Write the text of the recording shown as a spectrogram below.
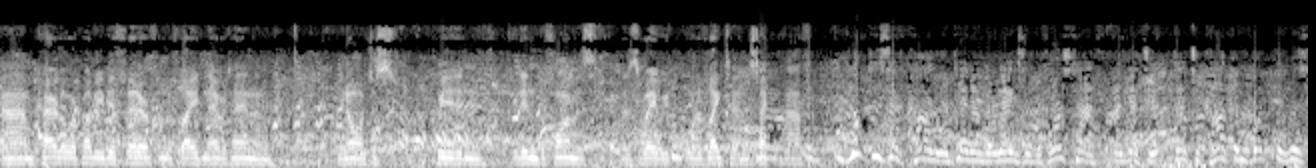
um, Carlow were probably a bit fitter from the flight and everything, and you know, just we didn't we didn't perform as, as the way we would have liked to in the second half. It, it looked as if Carlow were dead on their legs in the first half, and that you that you caught them, but it was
